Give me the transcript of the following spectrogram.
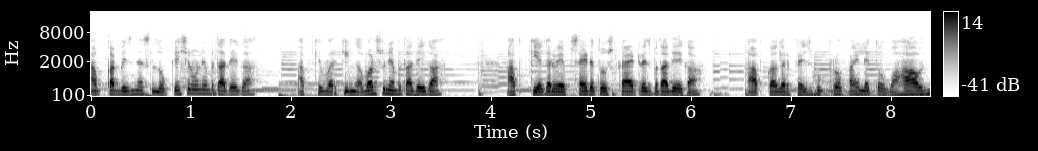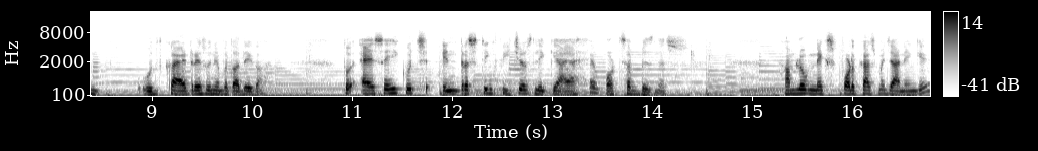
आपका बिज़नेस लोकेशन उन्हें बता देगा आपके वर्किंग आवर्स उन्हें बता देगा आपकी अगर वेबसाइट है तो उसका एड्रेस बता देगा। आपका अगर फेसबुक प्रोफ़ाइल है तो वहाँ उन, उनका एड्रेस उन्हें बता देगा। तो ऐसे ही कुछ इंटरेस्टिंग फीचर्स लेके आया है व्हाट्सअप बिज़नेस हम लोग नेक्स्ट पॉडकास्ट में जानेंगे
